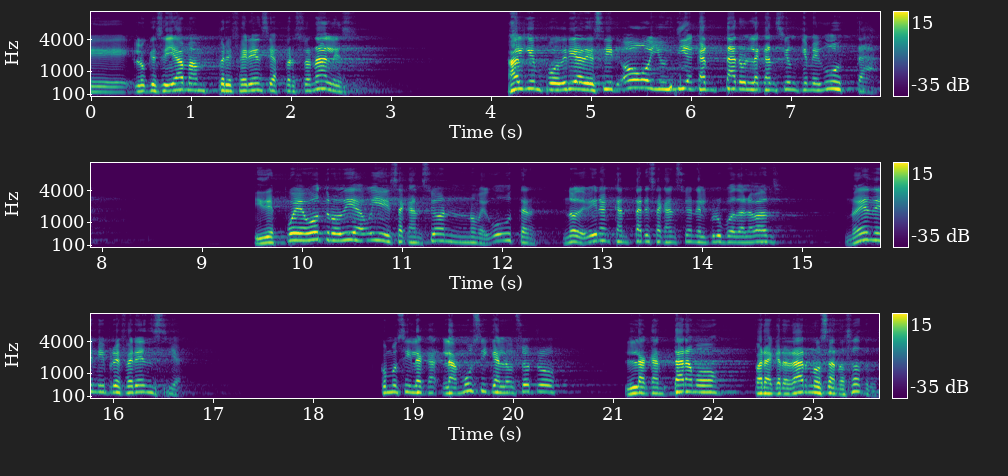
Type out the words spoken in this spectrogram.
eh, lo que se llaman preferencias personales. Alguien podría decir, oh, hoy día cantaron la canción que me gusta. Y después otro día, oye, esa canción no me gusta no debieran cantar esa canción el grupo de alabanza. No es de mi preferencia. Como si la, la música nosotros la cantáramos para agradarnos a nosotros.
